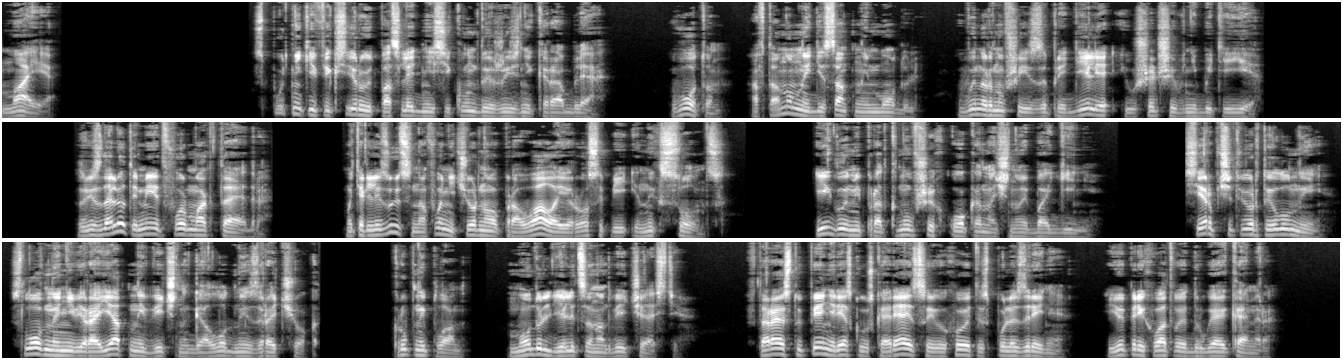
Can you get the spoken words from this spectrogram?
Майя. Спутники фиксируют последние секунды жизни корабля. Вот он, автономный десантный модуль, вынырнувший из-за пределя и ушедший в небытие. Звездолет имеет форму октаэдра. Материализуется на фоне черного провала и россыпи иных солнц, иглами проткнувших око ночной богини. Серп четвертой луны, словно невероятный вечно голодный зрачок. Крупный план. Модуль делится на две части. Вторая ступень резко ускоряется и выходит из поля зрения. Ее перехватывает другая камера.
